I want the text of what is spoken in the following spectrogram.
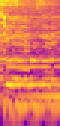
cruel.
